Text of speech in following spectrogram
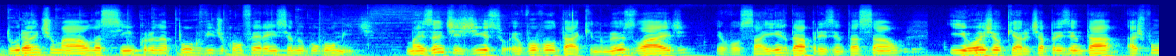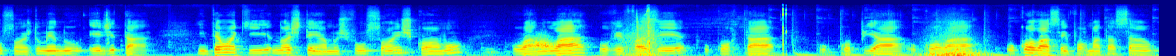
durante uma aula síncrona por videoconferência no Google Meet. Mas antes disso, eu vou voltar aqui no meu slide, eu vou sair da apresentação e hoje eu quero te apresentar as funções do menu Editar. Então aqui nós temos funções como o anular, o refazer, o cortar, o copiar, o colar, o colar sem formatação,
